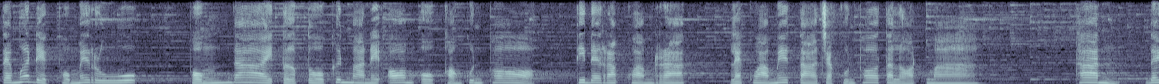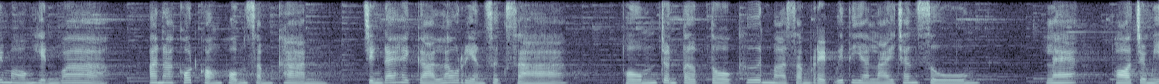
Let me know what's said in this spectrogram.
แต่เมื่อเด็กผมไม่รู้ ผมได้เติบโตขึ้นมาในอ้อมอกของคุณพ่อ ที่ได้รับความรักและความเมตตาจากคุณพ่อตลอดมา ท่านได้มองเห็นว่า อนาคตของผมสำคัญจึงได้ให้การเล่าเรียนศึกษา ผมจนเติบโตขึ้นมาสำเร็จวิทยาลัยชั้นสูง และพอจะมี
